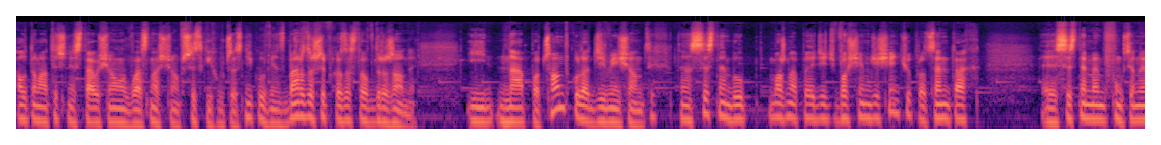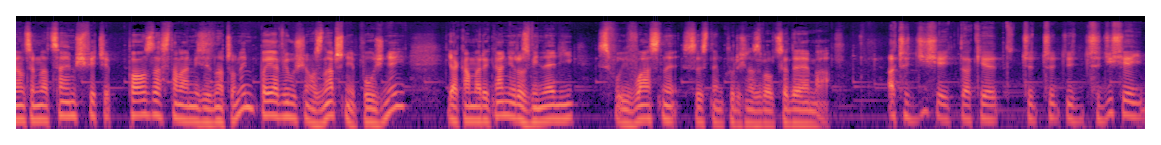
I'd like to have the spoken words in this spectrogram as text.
automatycznie stał się własnością wszystkich uczestników, więc bardzo szybko został wdrożony. I na początku lat 90. ten system był, można powiedzieć, w 80% e, systemem funkcjonującym na całym świecie poza Stanami Zjednoczonymi. Pojawił się znacznie później, jak Amerykanie rozwinęli swój własny system, który się nazywał CDMA. A czy dzisiaj takie, czy, czy, czy- dzisiaj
